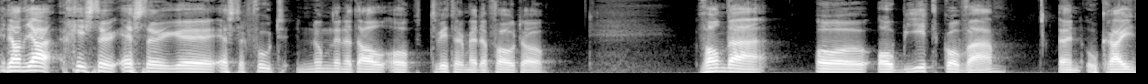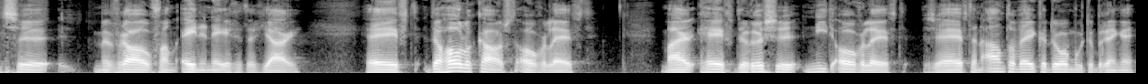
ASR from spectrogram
En dan ja, gisteren Esther, uh, Esther Voet noemde het al op Twitter met een foto. Vanda Obietkova, een Oekraïense mevrouw van 91 jaar, heeft de Holocaust overleefd, maar heeft de Russen niet overleefd. Ze heeft een aantal weken door moeten brengen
